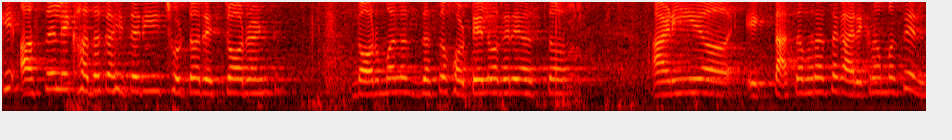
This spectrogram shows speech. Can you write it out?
की असेल एखादं काहीतरी छोटं रेस्टॉरंट नॉर्मल जसं हॉटेल वगैरे असतं आणि एक तासाभराचा कार्यक्रम असेल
